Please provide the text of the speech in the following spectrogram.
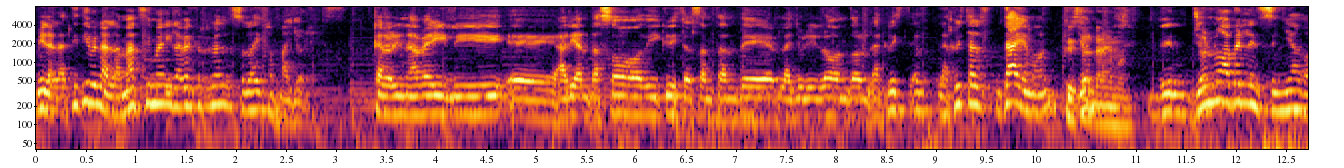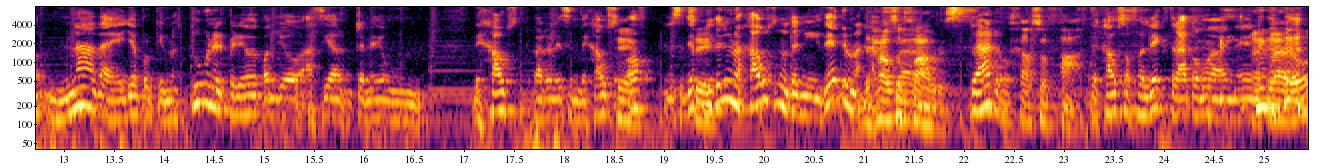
Mira, la Titi Bernal, la Máxima y la Bianca Rinaldi son las hijas mayores. Carolina Bailey, eh, Arianda Sodi, Crystal Santander, la Yuri London, la Crystal, la Crystal Diamond. Crystal Yo- Diamond. de yo no haberle enseñado nada a ella porque no estuvo en el periodo cuando yo hacía entre medio un The House, ahora le dicen The House Sí. of. En ese tiempo Sí. yo tenía una house y no tenía idea que era una The house. House of Claro. Favors. Claro. House of Fab. The House of Electra, como en. en- Claro.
